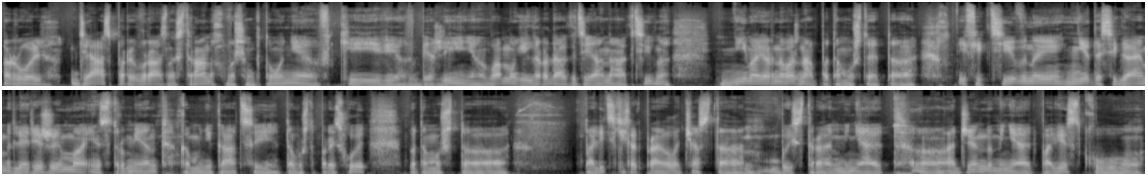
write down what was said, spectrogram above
роль диаспоры в разных странах, в Вашингтоне, в Киеве, в Берлине, во многих городах, где она активна, неимоверно важна, потому что это эффективный, недосягаемый для режима инструмент коммуникации того, что происходит, потому что Политики, как правило, часто быстро меняют э, адженду, меняют повестку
